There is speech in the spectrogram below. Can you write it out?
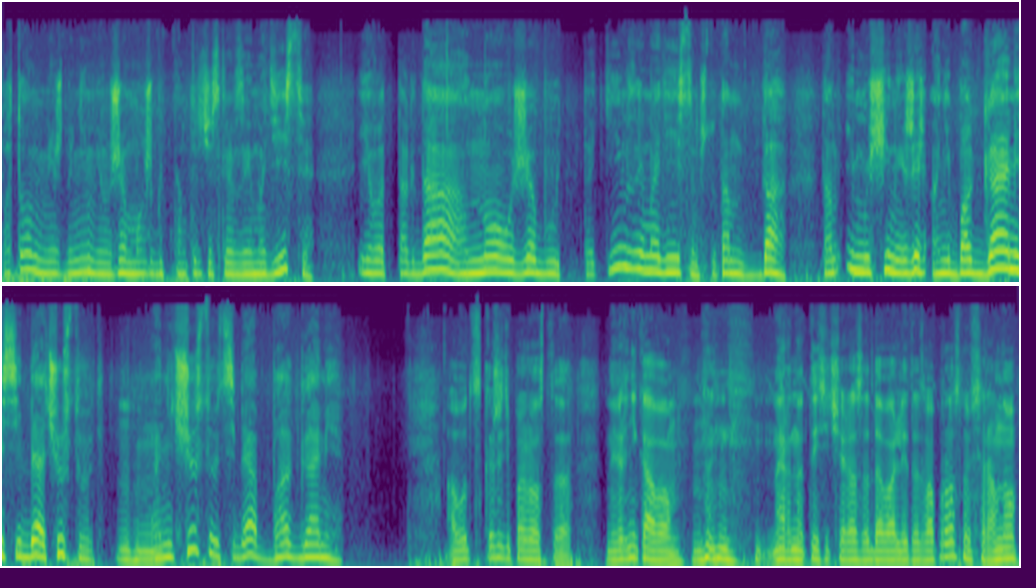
потом между ними уже может быть тантрическое взаимодействие, и вот тогда оно уже будет таким взаимодействием, что там, да, там и мужчины, и женщины, они богами себя чувствуют. Мгм. Они чувствуют себя богами. А вот скажите, пожалуйста, наверняка вам, наверное, тысячи раз задавали этот вопрос, но все равно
